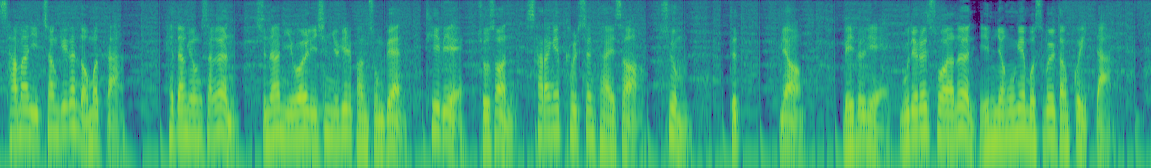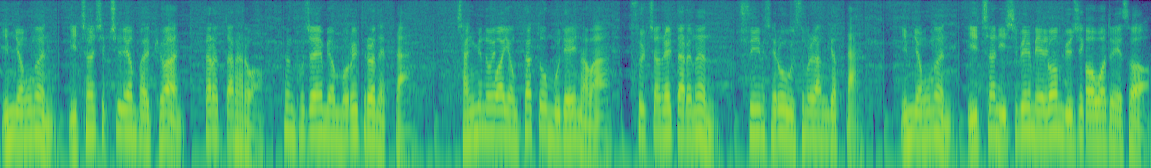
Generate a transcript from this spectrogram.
4만 2천 개가 넘었다. 해당 영상은 지난 2월 26일 방송된 TV 조선 사랑의 콜센터에서 숨, 듣, 명, 메들리의 무대를 소화하는 임영웅의 모습을 담고 있다. 임영웅은 2017년 발표한 따라따라로 흥부자의 면모를 드러냈다. 장민호와 영탁도 무대에 나와 술잔을 따르는 추임새로 웃음을 안겼다. 임영웅은 2021 멜론 뮤직 어워드에서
